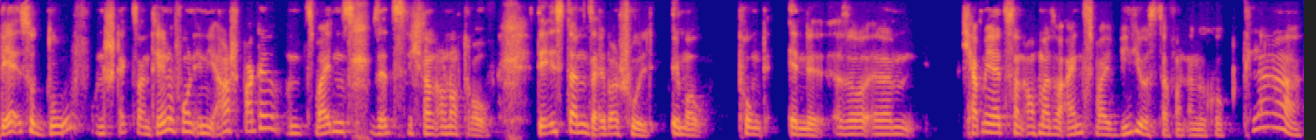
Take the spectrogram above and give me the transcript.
wer ist so doof und steckt sein Telefon in die Arschbacke und zweitens setzt sich dann auch noch drauf. Der ist dann selber schuld. Immer. Punkt. Ende. Also ähm, ich habe mir jetzt dann auch mal so ein, zwei Videos davon angeguckt. Klar,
